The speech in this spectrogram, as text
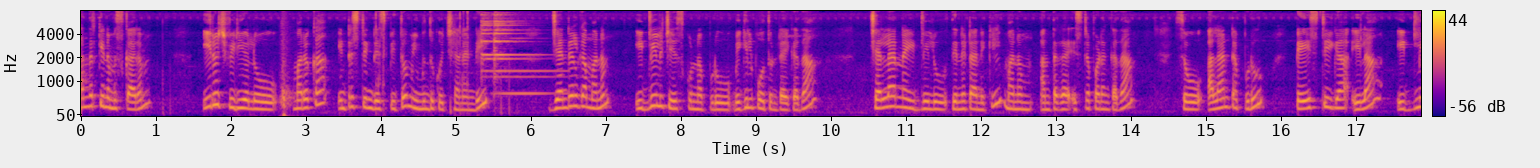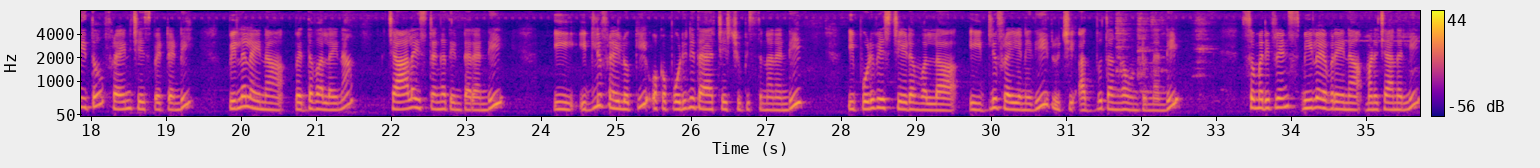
అందరికీ నమస్కారం. ఈరోజు వీడియోలో మరొక ఇంట్రెస్టింగ్ రెసిపీతో మీ ముందుకు వచ్చానండి. జనరల్గా మనం ఇడ్లీలు చేసుకున్నప్పుడు మిగిలిపోతుంటాయి కదా చల్లారిన ఇడ్లీలు తినటానికి మనం అంతగా ఇష్టపడం కదా. సో అలాంటప్పుడు టేస్టీగా ఇలా ఇడ్లీతో ఫ్రైని చేసి పెట్టండి. పిల్లలైనా పెద్దవాళ్ళైనా చాలా ఇష్టంగా తింటారండి. ఈ ఇడ్లీ ఫ్రైలోకి ఒక పొడిని తయారు చేసి చూపిస్తున్నానండి. ఈ పొడి వేస్ట్ చేయడం వల్ల ఈ ఇడ్లీ ఫ్రై అనేది రుచి అద్భుతంగా ఉంటుందండి. సో మరి ఫ్రెండ్స్ మీలో ఎవరైనా మన ఛానల్ని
